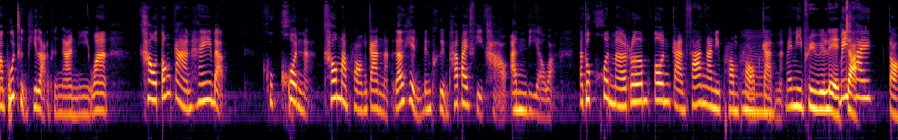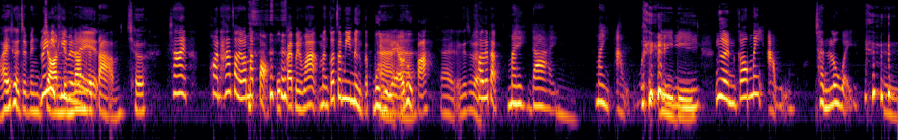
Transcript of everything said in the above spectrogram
มาพูดถึงทีหลังถึงงานนี้ว่า เขาต้องการให้แบบทุกคนน่ะ เข้ามาพร้อมกันน่ะ แล้วเห็นเป็นผืนผ้าใบสีขาวอันเดียวอะแล้วทุกคนมาเริ่มต้นการสร้างงานนี้พร้อม ๆ กันน่ะ ไม่มี privilege ไม่จากใช่ต่อให้เธอจะเป็นไม่มีจอร์เลนนอน privilege ก็ตาม เชอะใช่ พอถ้าตอนนี้มันมาตอกปุ๊บกลายเป็นว่า มันก็จะมีหนึ่งตะปูอยู่แล้วอ่าถูกปะใช่แล้วก็จะแบบเขาเลยแบบไม่ได้ ไม่เอาดีดีเงินก็ไม่เอา ฉันรวย เออ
